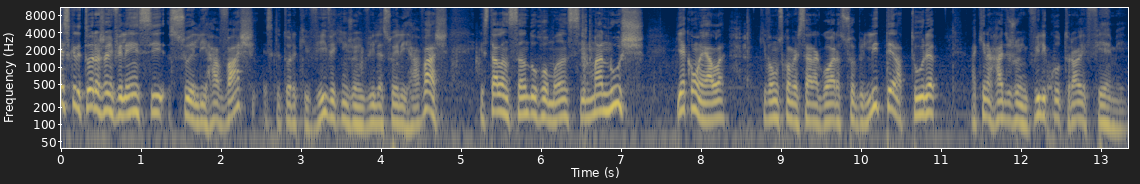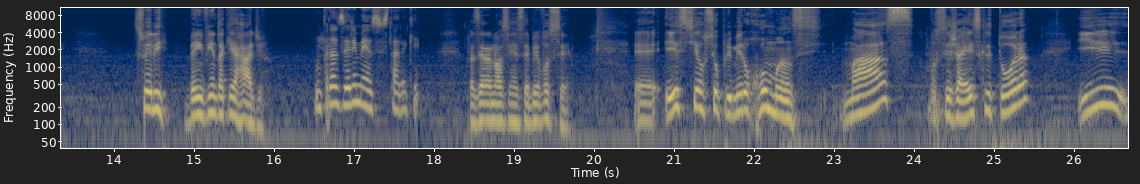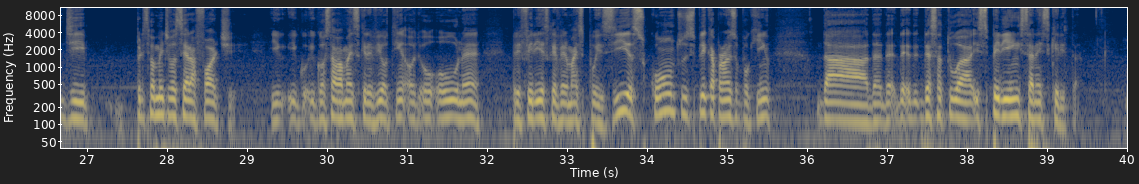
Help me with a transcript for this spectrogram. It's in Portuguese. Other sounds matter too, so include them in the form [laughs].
A escritora joinvilense Sueli Ravache, escritora que vive aqui em Joinville, a Sueli Ravache, está lançando o romance Manush e é com ela que vamos conversar agora sobre literatura aqui na Rádio Joinville Cultural FM. Sueli, bem-vinda aqui à rádio. Um prazer imenso estar aqui. Prazer é nosso em receber você. É, este é o seu primeiro romance, mas você já é escritora e de principalmente você era forte e, e, e gostava mais de escrever ou, tinha, ou, ou, ou, né, preferia escrever mais poesias, contos. Explica para nós um pouquinho da, da, da, dessa tua experiência na escrita.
